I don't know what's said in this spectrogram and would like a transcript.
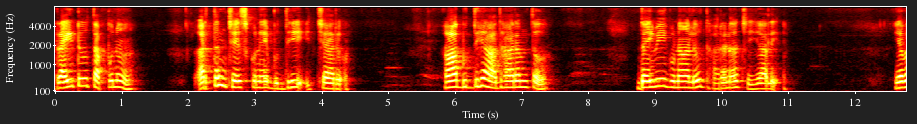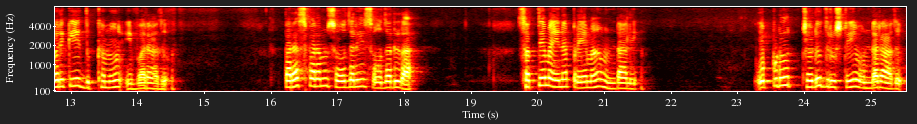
రైటు తప్పును అర్థం చేసుకునే బుద్ధి ఇచ్చారు ఆ బుద్ధి ఆధారంతో దైవీ గుణాలు ధారణ చేయాలి ఎవరికీ దుఃఖము ఇవ్వరాదు పరస్పరం సోదరి సోదరుల సత్యమైన ప్రేమ ఉండాలి. ఎప్పుడూ చెడు దృష్టి ఉండరాదు.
